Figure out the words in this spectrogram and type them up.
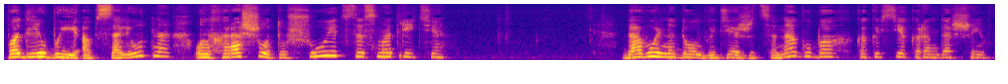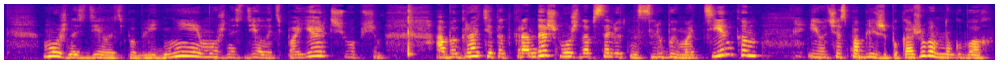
под любые абсолютно. Он хорошо тушуется, смотрите. Довольно долго держится на губах, как и все карандаши. Можно сделать побледнее, можно сделать поярче. В общем, обыграть этот карандаш можно абсолютно с любым оттенком. И вот сейчас поближе покажу вам на губах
